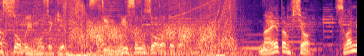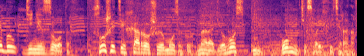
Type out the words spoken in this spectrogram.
Особой музыки с Денисом Золотовым. На этом все. С вами был Денис Золотов. Слушайте хорошую музыку на Радио ВОЗ и помните своих ветеранов.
